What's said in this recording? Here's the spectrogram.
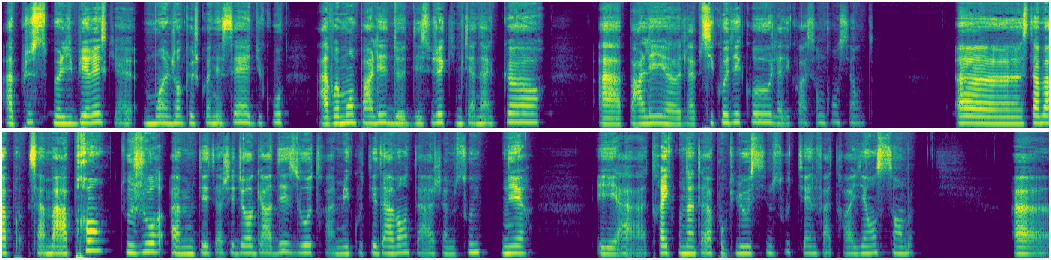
à plus me libérer parce qu'il y a moins de gens que je connaissais. Et du coup, à vraiment parler de, des sujets qui me tiennent à cœur, à parler euh, de la psychodéco, de la décoration consciente. Euh, ça m'apprend toujours à me détacher du regard des autres, à m'écouter davantage, à me soutenir et à travailler avec mon intérieur pour que lui aussi me soutienne, à travailler ensemble. Euh,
